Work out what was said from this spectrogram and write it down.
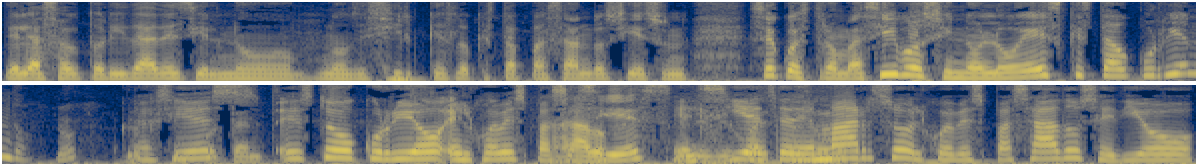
de las autoridades y el no, no decir qué es lo que está pasando, si es un secuestro masivo, si no lo es, ¿qué está ocurriendo? ¿no? Así es, Esto ocurrió el jueves pasado. Así es. El, 7 de marzo, el jueves pasado, se dio,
